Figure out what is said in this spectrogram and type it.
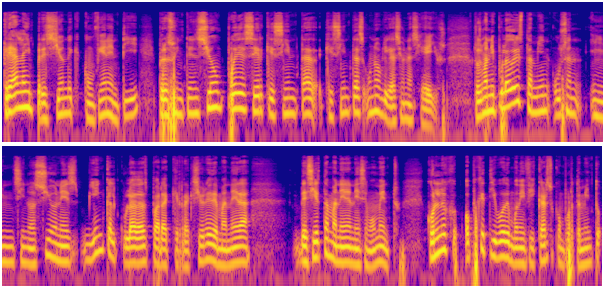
crean la impresión de que confían en ti, pero su intención puede ser que, sienta, que sientas una obligación hacia ellos. Los manipuladores también usan insinuaciones bien calculadas para que reaccione de manera de cierta manera en ese momento, con el objetivo de modificar su comportamiento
